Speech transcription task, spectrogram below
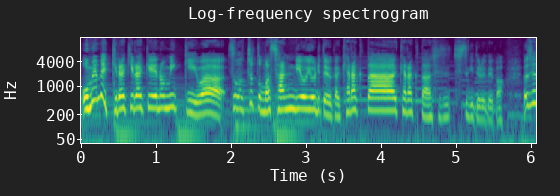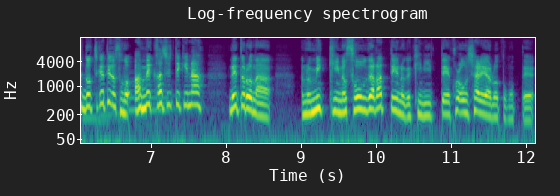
お目目キラキラ系のミッキーは、そのちょっとまあサンリオ寄りというか、キャラクター、キャラクターしすぎてるというか、私はどっちかっていうとそのアメカジ的なレトロなあのミッキーの総柄っていうのが気に入って、これおしゃれやろうと思って、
